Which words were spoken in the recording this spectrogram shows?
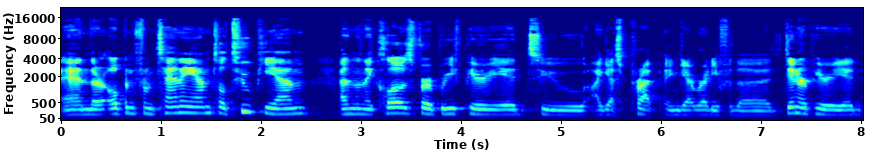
and they're open from 10 a.m. till 2 p.m. and then they close for a brief period to, I guess, prep and get ready for the dinner period,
